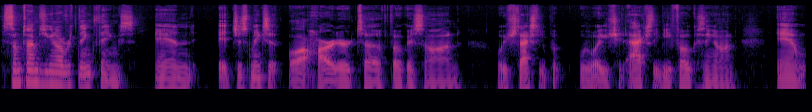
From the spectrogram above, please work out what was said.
sometimes you can overthink things, and it just makes it a lot harder to focus on what you should actually put, what you should actually be focusing on. And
